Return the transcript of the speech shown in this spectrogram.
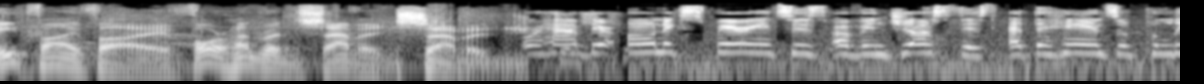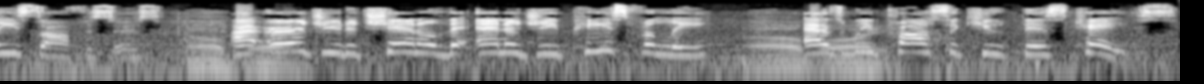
855 400 Savage. Savage. Or have their own experiences of injustice at the hands of police officers. Oh, I urge you to channel the energy peacefully oh, as boy. we prosecute this case.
